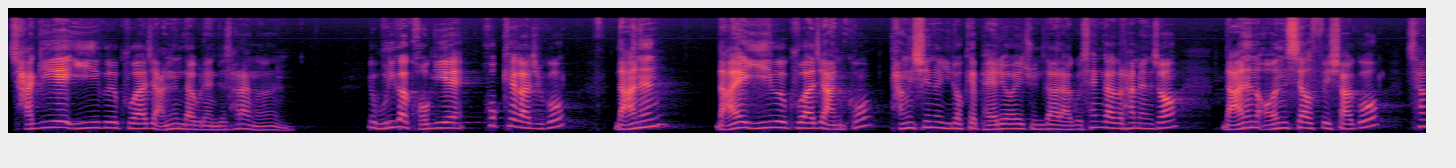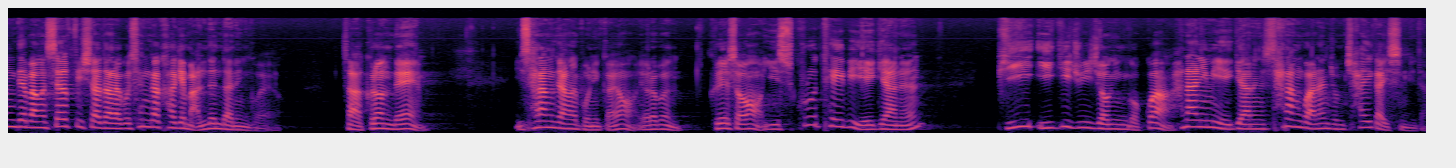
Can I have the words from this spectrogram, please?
자기의 이익을 구하지 않는다고 그랬는데 사랑은 우리가 거기에 혹해 가지고 나는 나의 이익을 구하지 않고 당신을 이렇게 배려해 준다라고 생각을 하면서 나는 unselfish하고 상대방은 셀피시하다라고 생각하게 만든다는 거예요. 자, 그런데 이 사랑장을 보니까요. 여러분, 그래서 이 스크루테이프 얘기하는 비이기주의적인 것과 하나님이 얘기하는 사랑과는 좀 차이가 있습니다.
